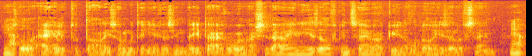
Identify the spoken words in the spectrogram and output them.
Ja. Terwijl eigenlijk totaal niet zou moeten in je gezin. Dat je daar gewoon, als je daarin jezelf kunt zijn, waar kun je dan nog wel jezelf zijn? Ja.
